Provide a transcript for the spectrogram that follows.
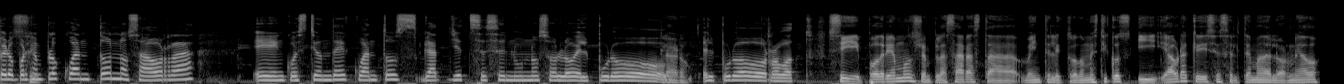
Pero, por Sí. ejemplo, ¿cuánto nos ahorra en cuestión de cuántos gadgets es en uno solo el puro, Claro. el puro robot? Sí, podríamos reemplazar hasta 20 electrodomésticos y ahora que dices el tema del horneado,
